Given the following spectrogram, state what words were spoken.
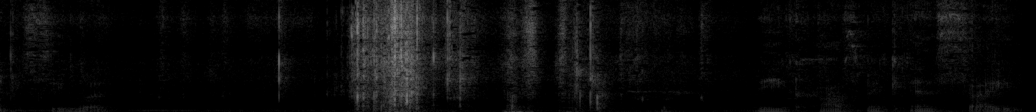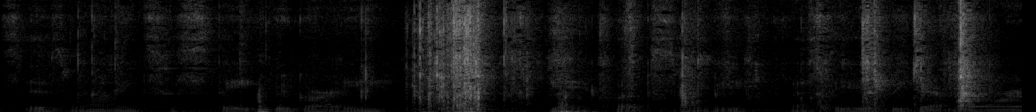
let's see what the cosmic insights is wanting to state regarding get more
